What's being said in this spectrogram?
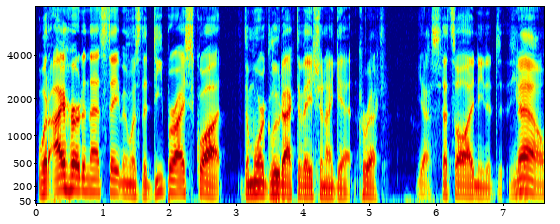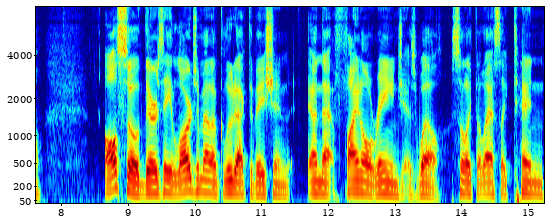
what I heard in that statement was the deeper I squat, the more glute activation I get. Correct. Yes. That's all I needed to hear. Now, also, there's a large amount of glute activation on that final range as well. So, like the last like 10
